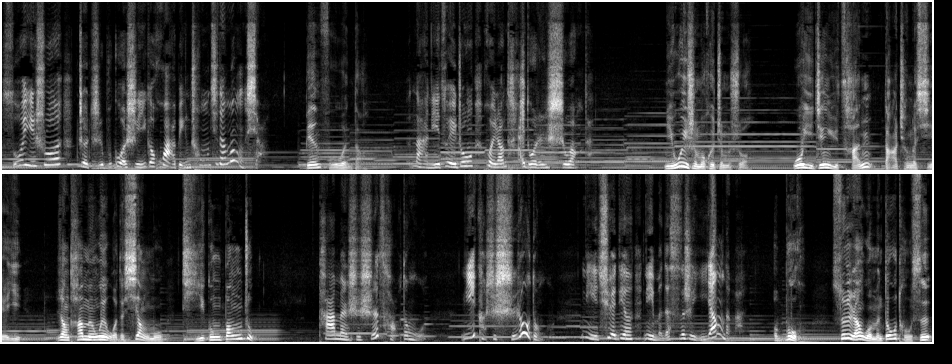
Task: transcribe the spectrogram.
所以说，这只不过是一个画饼充饥的梦想。蝙蝠问道。那你最终会让太多人失望的。你为什么会这么说？我已经与蚕达成了协议，让他们为我的项目提供帮助。他们是食草动物，你可是食肉动物。你确定你们的丝是一样的吗？哦不，虽然我们都吐丝，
